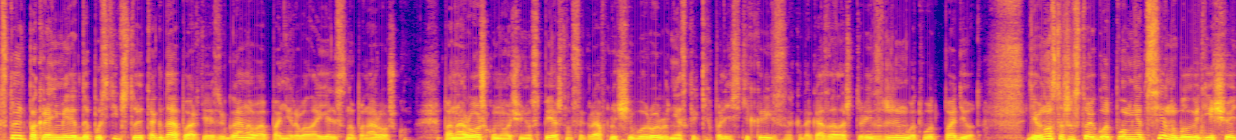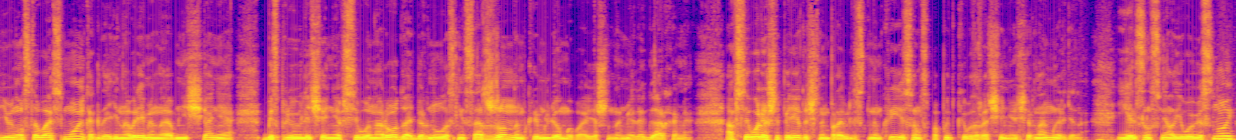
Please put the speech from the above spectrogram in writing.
стоит, по крайней мере, допустить, что и тогда партия Зюганова оппонировала Ельцину понарошку. Понарошку, но очень успешно, сыграв ключевую роль в нескольких политических кризисах, когда казалось, что режим вот-вот падет. 96-й год помнят все, но был ведь еще и 98-й, когда единовременное обнищание без преувеличения всего народа обернулось не сожженным Кремлем и повешенными олигархами, а всего лишь операцией клеточным правительственным кризисом с попыткой возвращения Черномырдина. Ельцин снял его весной,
